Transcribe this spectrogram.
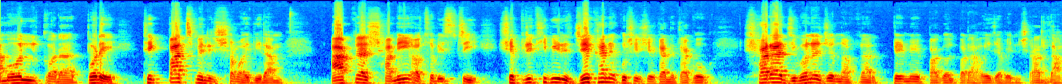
আমল করার পরে ঠিক পাঁচ মিনিট সময় দিলাম। আপনার স্বামী অথবা স্ত্রী, সে পৃথিবীর যেখানে খুশি সেখানে থাকুক। সারা জীবনের জন্য আপনার প্রেমে পাগল পারা হয়ে যাবে ইনশাআল্লাহ।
